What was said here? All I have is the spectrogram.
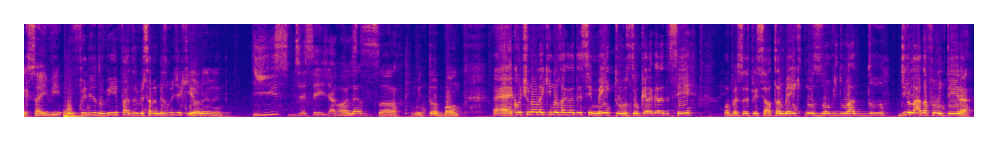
isso aí, Vi. O filho do Vi faz aniversário no mesmo dia que eu, né, velho? Isso, 16 de agosto. Olha só, muito bom. É, continuando aqui nos agradecimentos, eu quero agradecer uma pessoa especial também que nos ouve do lado do, de lá da fronteira.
